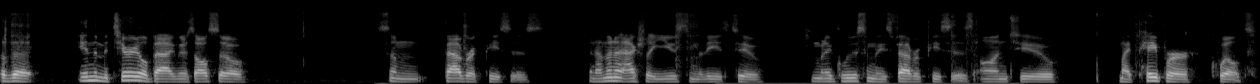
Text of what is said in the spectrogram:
So the in the material bag, there's also some fabric pieces. And I'm gonna actually use some of these too. I'm gonna glue some of these fabric pieces onto my paper quilt.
